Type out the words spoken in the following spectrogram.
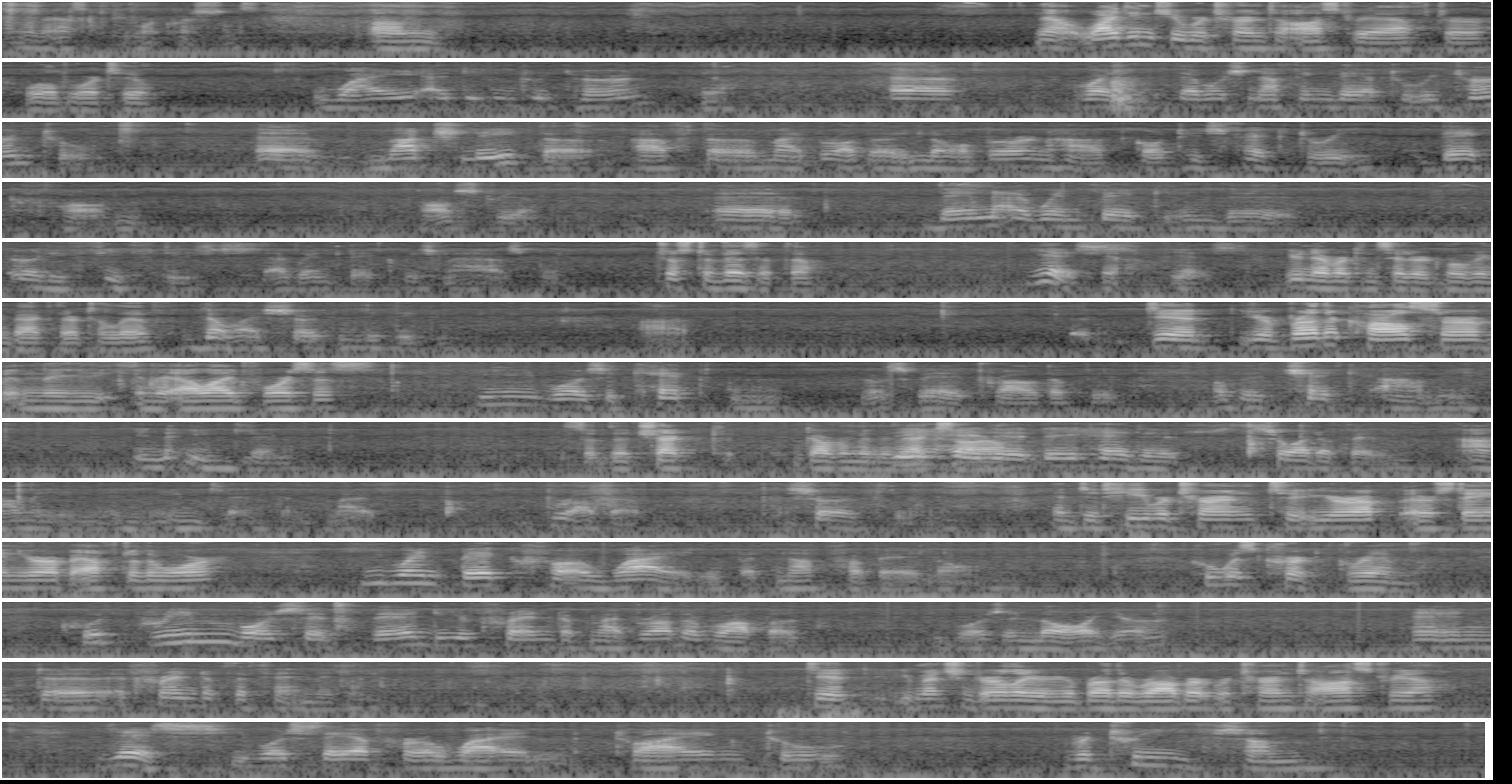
I'm going to ask a few more questions. Um, now, why didn't you return to Austria after World War II? Why I didn't return? Yeah. Uh, well, there was nothing there to return to. Uh, much later, after my brother-in-law Bernhard got his factory back from Austria, uh, then I went back in the early 50s. I went back with my husband. Just to visit, though. Yes, Yeah. yes. You never considered moving back there to live? No, I certainly didn't. Uh, did your brother Carl serve in the in the Allied forces? He was a captain, I was very proud of it, of the Czech army in England. So the Czech government in They exile. had, a, they had a sort of an army in, in England, and my brother served in. And did he return to Europe or stay in Europe after the war? He went back for a while, but not for very long. Who was Kurt Grimm? Kurt Grimm was a very dear friend of my brother Robert. He was a lawyer and uh, a friend of the family. Did you mentioned earlier your brother Robert returned to Austria? Yes, he was there for a while trying to retrieve some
